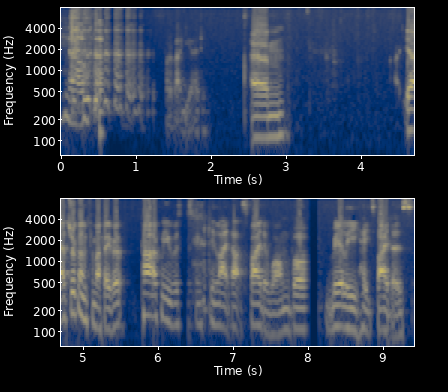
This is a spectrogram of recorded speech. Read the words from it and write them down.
no. what about you, Eddie? Um, yeah, I'm struggling for my favourite. Part of me was thinking like that spider one, but really hate spiders.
